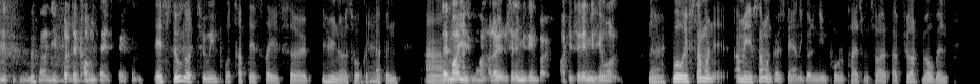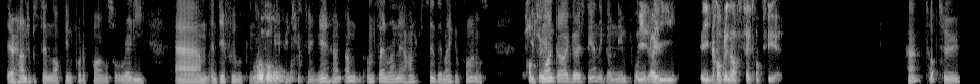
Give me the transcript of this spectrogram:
This is done. You put the commentators curse on them. They've still got two imports up their sleeves, so who knows what could happen. Um, They might use one. I don't see them using both. I can see them using one. No. Well, if someone, I mean, if someone goes down, they've got an import replacement. So I, I feel like Melbourne, they're 100% locked in for the finals already. Um, and definitely looking like a championship team. Yeah, I'm, I'm saying right now, 100% they're making finals. Top if two. one guy goes down, they've got an Are import. you, are, you, are you confident enough to say top two yet? Huh? Top two.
